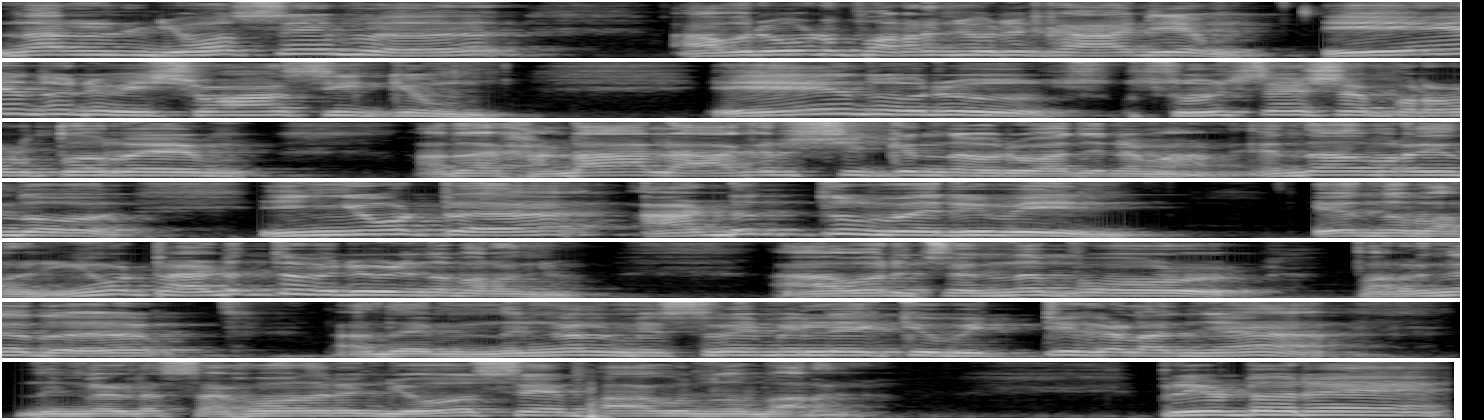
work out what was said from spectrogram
എന്നാൽ ജോസഫ് അവരോട് പറഞ്ഞൊരു കാര്യം ഏതൊരു വിശ്വാസിക്കും ഏതൊരു സുവിശേഷ പ്രവർത്തകരെയും അത് ഹടാൽ ആകർഷിക്കുന്ന ഒരു വചനമാണ്. എന്താ പറയുന്നത്? ഇങ്ങോട്ട് അടുത്തു വരുവീൻ എന്ന് പറഞ്ഞു. ഇങ്ങോട്ട് അടുത്തു വരുവീൻ എന്ന് പറഞ്ഞു. അവർ ചെന്നപ്പോൾ പറഞ്ഞത് അതെ നിങ്ങൾ മിശ്രമിലേക്ക് വിറ്റുകളഞ്ഞ നിങ്ങളുടെ സഹോദരൻ ജോസഫ് ആകുന്നു പറഞ്ഞു. പ്രിയപ്പെട്ടവരെ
